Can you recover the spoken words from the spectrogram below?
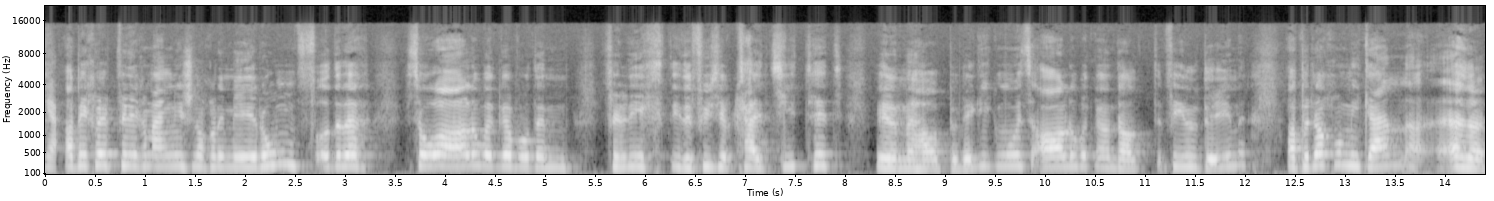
Ja. Aber ich will vielleicht manchmal noch ein bisschen mehr Rumpf oder so anschauen, wo dann vielleicht in der Physio keine Zeit hat, weil man halt Bewegung muss anschauen und halt viel dehnen. Aber da komme ich gerne, also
